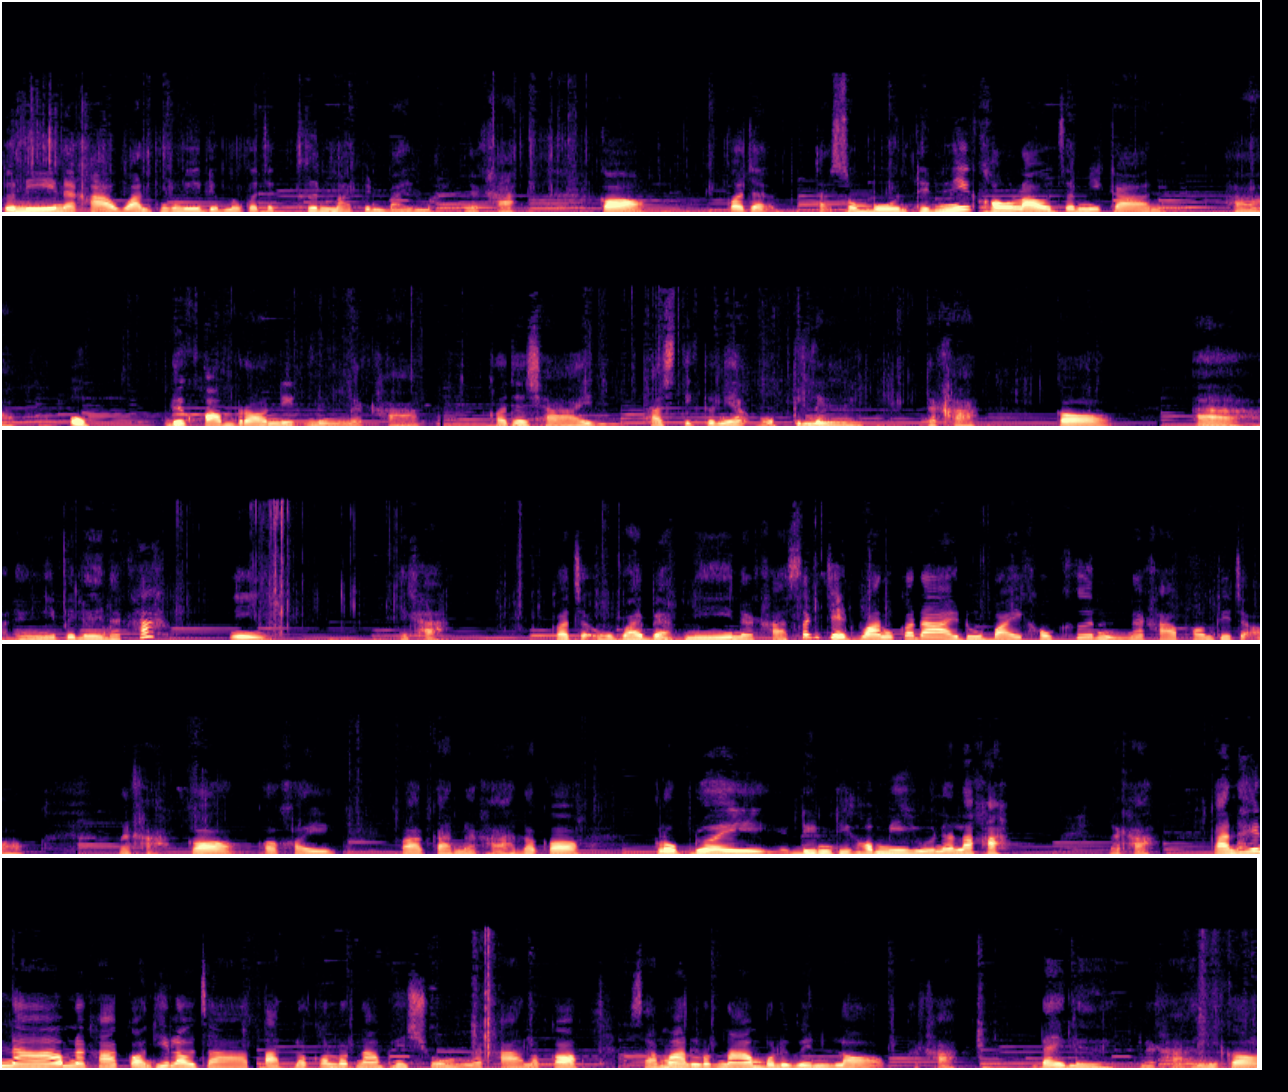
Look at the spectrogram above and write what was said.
ตัวนี้นะคะ วันพรุ่งนี้เดี๋ยวมันก็จะขึ้นมาเป็นใบใหม่นะคะ ก็ก็จะสมบูรณ์ทีนี้ของเราจะมีการออบด้วยความร้อนนิดนึงนะคะ ก็จะใช้พลาสติกตัวนี้อบไปเลยนะคะ ก็อ่าอย่างนี้ไปเลยนะคะ นี่นี่ค่ะ ก็จะอบไว้แบบนี้นะคะ สักเจ็ดวันก็ได้ดูใบเขาขึ้นนะคะ พร้อมที่จะออกนะคะ ก็ก็ค่อยว่ากันนะคะ แล้วก็กลบด้วยดินที่เขามีอยู่นั่นแหละค่ะนะคะ การให้น้ำนะคะก่อนที่เราจะตัดแล้วก็ลดน้ำให้ชุ่มนะคะ แล้วก็สามารถลดน้ำบริเวณรอบนะคะ ได้เลยนะคะ อันนี้ก็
